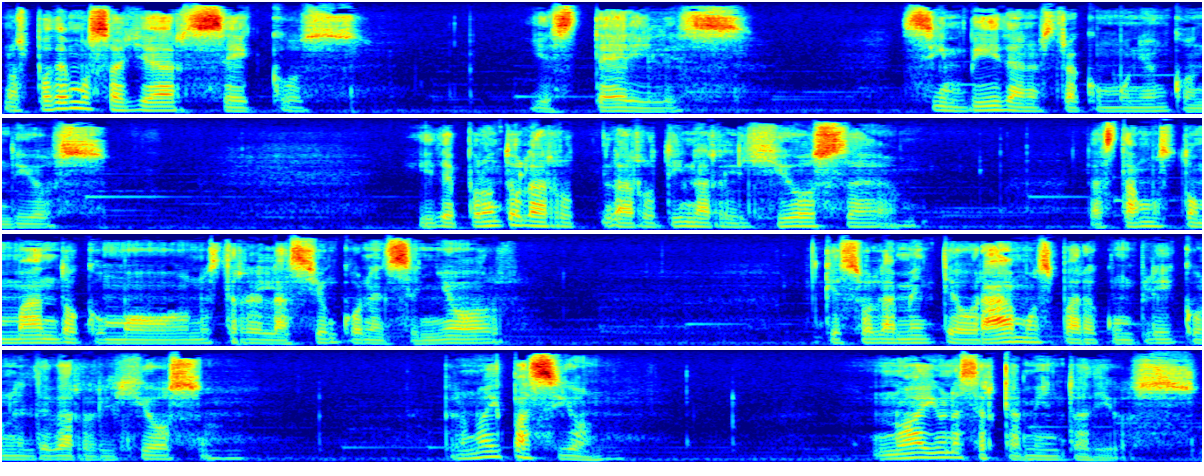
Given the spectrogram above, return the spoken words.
nos podemos hallar secos y estériles sin vida nuestra comunión con Dios. Y de pronto la, rutina religiosa la estamos tomando como nuestra relación con el Señor, que solamente oramos para cumplir con el deber religioso. Pero no hay pasión, no hay un acercamiento a Dios,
